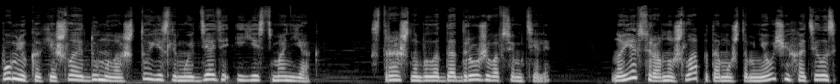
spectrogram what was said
Помню, как я шла и думала, что если мой дядя и есть маньяк. Страшно было до дрожи во всем теле. Но я все равно шла, потому что мне очень хотелось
